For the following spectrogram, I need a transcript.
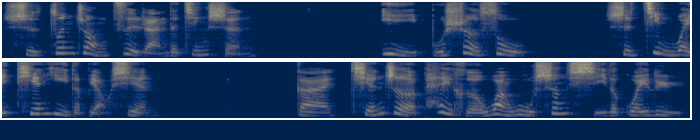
是尊重自然的精神；亦不涉素，是敬畏天意的表现。盖前者配合万物生息的规律。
